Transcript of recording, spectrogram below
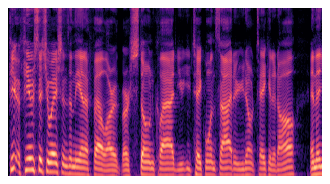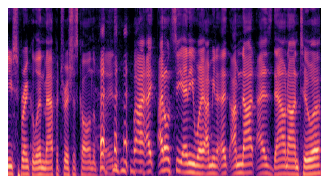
Few, few situations in the NFL are, are stone clad. You, you take one side or you don't take it at all. And then you sprinkle in Matt Patricia's calling the plays. but I, I, I don't see any way. I mean, I, I'm not as down on Tua.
